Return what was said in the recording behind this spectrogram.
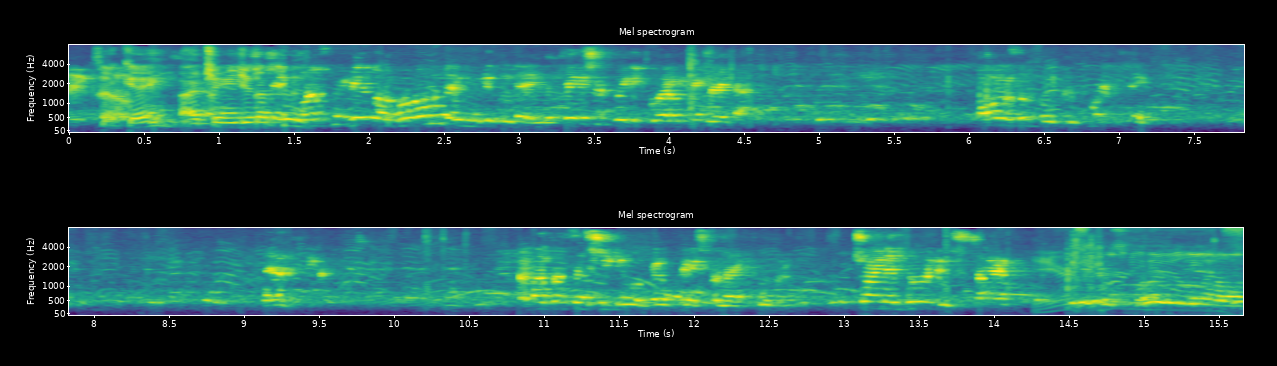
It's okay. I change it up too. Once we get the room, then we get the day. The pictures, we can do everything like that. All of them are important things. I thought that's actually you a good face for that. Trying to do it in style. There's Purdy now.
